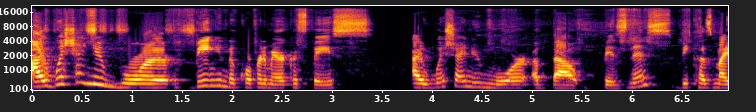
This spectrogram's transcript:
i wish i knew more being in the corporate america space I wish I knew more about business because my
